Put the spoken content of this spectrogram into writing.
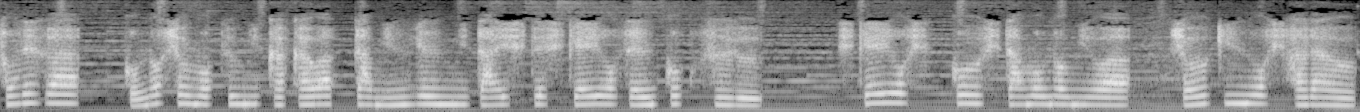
それが、この書物に関わった人間に対して死刑を宣告する。死刑を執行した者には、賞金を支払う。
